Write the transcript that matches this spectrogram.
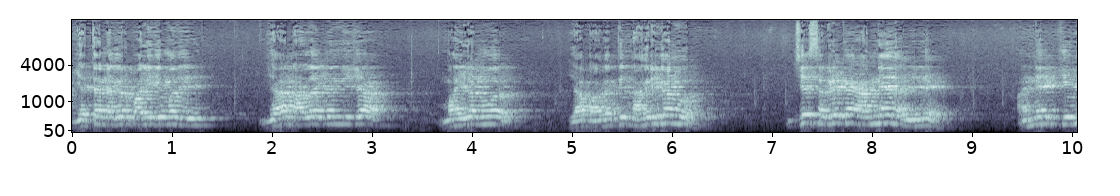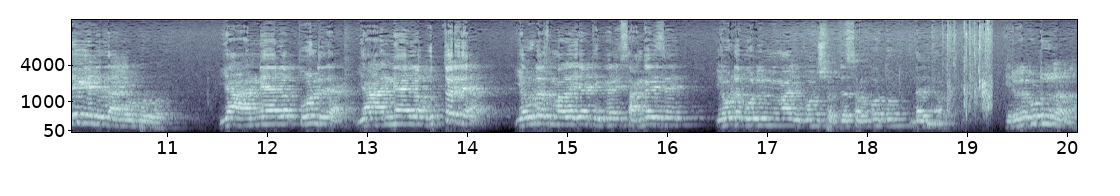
येत्या नगरपालिकेमध्ये या नालायकांनी ज्या महिलांवर या भागातील नागरिकांवर जे सगळे काही अन्याय झालेले आहे अन्याय केले गेले जाणीवपूर्वक या अन्यायाला तोंड द्या या अन्यायाला उत्तर द्या. एवढंच मला या ठिकाणी सांगायचंय. एवढं बोलून मी माझे दोन शब्द संपवतो. धन्यवाद. हिरवे कुठून करणार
